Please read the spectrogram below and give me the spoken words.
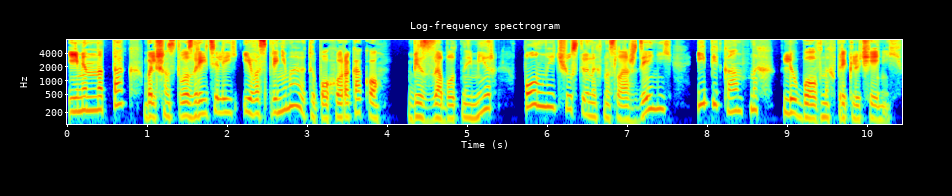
Именно так большинство зрителей и воспринимают эпоху рококо — беззаботный мир, полный чувственных наслаждений и пикантных любовных приключений.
